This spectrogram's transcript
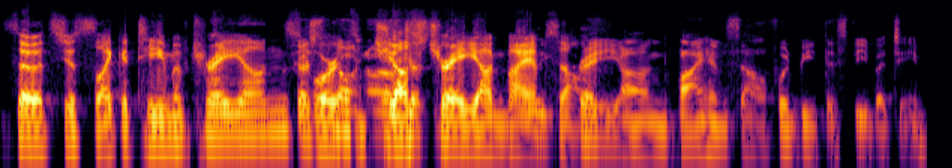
so it's just like a team of Trae Youngs, Just- or no, it's no, just, just Trae Young by himself. Trae Young by himself would beat this FIBA team.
